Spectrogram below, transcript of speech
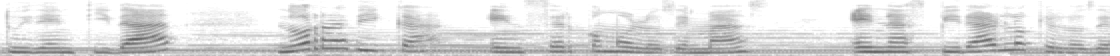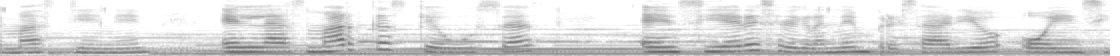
Tu identidad no radica en ser como los demás, en aspirar lo que los demás tienen, en las marcas que usas, en si eres el gran empresario o en si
